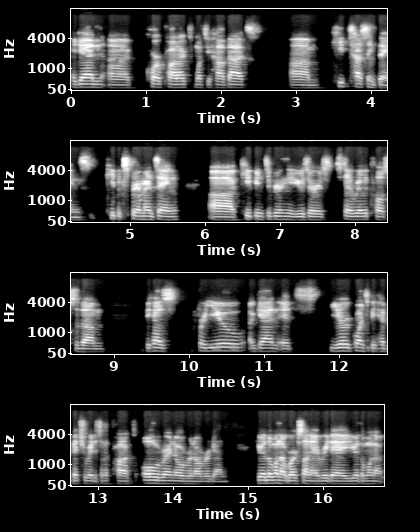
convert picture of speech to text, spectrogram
again, uh, core product, once you have that, um, keep testing things, keep experimenting, uh, keep interviewing your users, stay really close to them. Because for you, again, it's you're going to be habituated to the product over and over and over again. You're the one that works on every day. You're the one that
